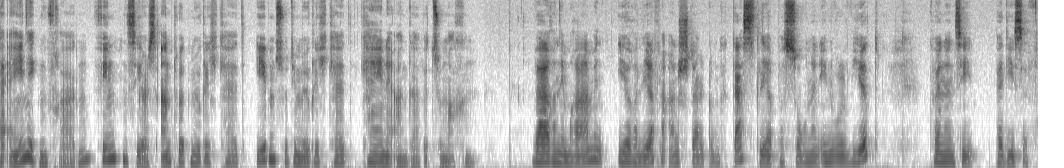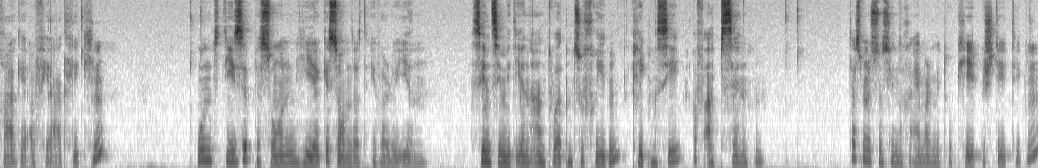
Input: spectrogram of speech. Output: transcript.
Bei einigen Fragen finden Sie als Antwortmöglichkeit ebenso die Möglichkeit, keine Angabe zu machen. Waren im Rahmen Ihrer Lehrveranstaltung Gastlehrpersonen involviert, können Sie bei dieser Frage auf Ja klicken und diese Personen hier gesondert evaluieren. Sind Sie mit Ihren Antworten zufrieden, klicken Sie auf Absenden. Das müssen Sie noch einmal mit OK bestätigen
